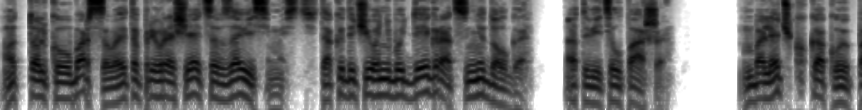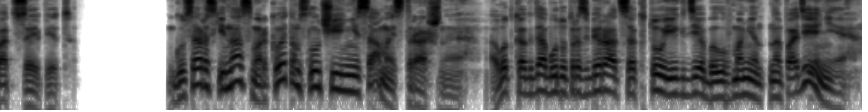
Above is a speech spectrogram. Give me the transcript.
Вот только у Барсова это превращается в зависимость. Так и до чего-нибудь доиграться недолго», — ответил Паша. «Болячку какую подцепит». Гусарский насморк в этом случае не самое страшное. А вот когда будут разбираться, кто и где был в момент нападения,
